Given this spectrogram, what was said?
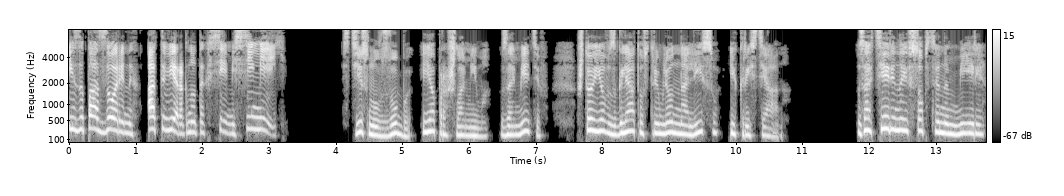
из опозоренных, отвергнутых всеми семей!» Стиснув зубы, я прошла мимо, заметив, что ее взгляд устремлен на Лису и Кристиана. Затерянные в собственном мире,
